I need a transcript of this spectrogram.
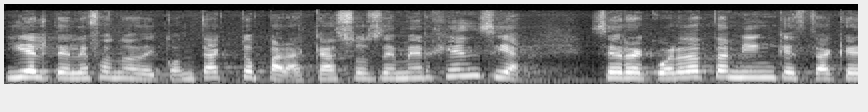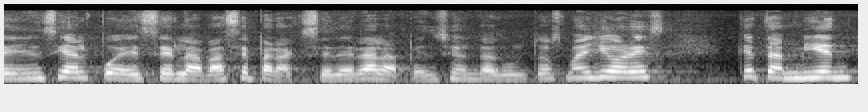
y el teléfono de contacto para casos de emergencia. Se recuerda también que esta credencial puede ser la base para acceder a la pensión de adultos mayores que también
